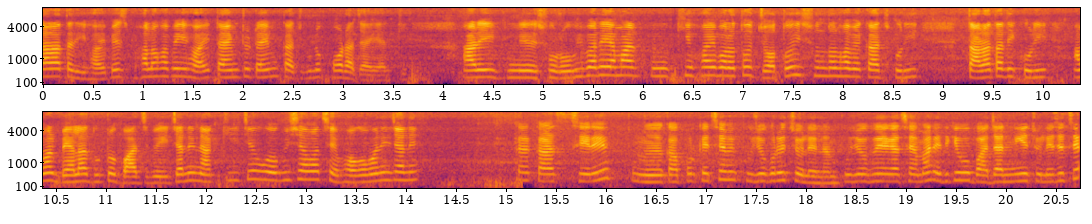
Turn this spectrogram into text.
তাড়াতাড়ি হয়, বেশ ভালোভাবেই হয় টাইম টু টাইম কাজগুলো করা যায় আর কি। আর এই রবিবারে আমার কি হয় বলো তো যতই সুন্দরভাবে কাজ করি, তাড়াতাড়ি করি, আমার বেলা দুটো বাজবেই। জানি না কী যে অভিশাপ আছে, ভগবানই জানে। তার কাজ সেরে কাপড় কেচে আমি পুজো করে চলে এলাম। পুজো হয়ে গেছে আমার। এদিকে ও বাজার নিয়ে চলে এসেছে।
